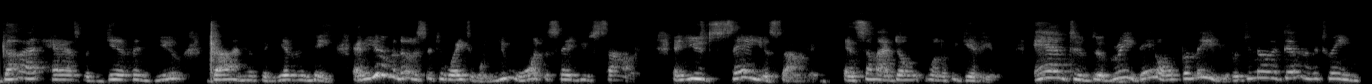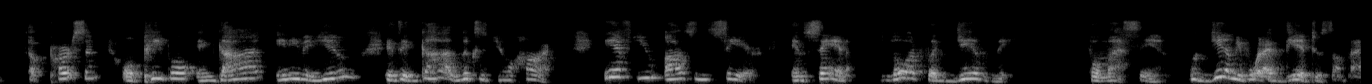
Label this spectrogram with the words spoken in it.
God has forgiven you. God has forgiven me. And you ever know the situation when you want to say you're sorry and you say you're sorry and somebody don't want to forgive you. And to the degree they don't believe you. But you know the difference between a person or people and God and even you is that God looks at your heart. If you are sincere in saying, Lord, forgive me for my sin. Forgive me for what I did to somebody.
